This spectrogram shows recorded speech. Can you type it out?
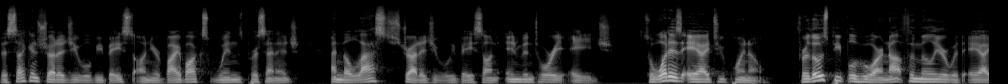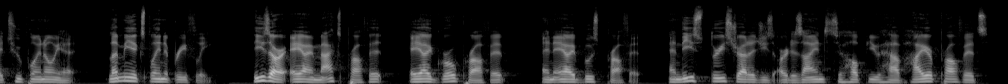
the second strategy will be based on your buy box wins percentage, and the last strategy will be based on inventory age. So, what is AI 2.0? For those people who are not familiar with AI 2.0 yet, let me explain it briefly. These are AI Max Profit, AI Grow Profit, and AI Boost Profit. And these three strategies are designed to help you have higher profits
